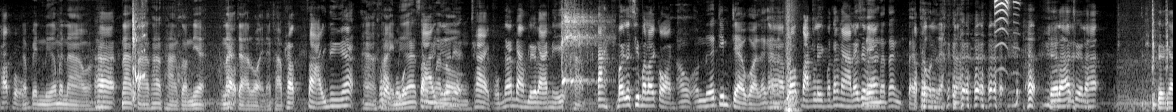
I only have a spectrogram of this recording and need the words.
ครับผมแล้วเป็นเนื้อมะนาวฮะ หน้าตาท่าทางตอนเนี้ยน่าจะอร่อยนะครับ ครับ สายเนื้ออ่าขบกสายเนื้อผมว่สายต้องมาเนื้อเนี่ยลอง ใช่ ผมแนะนำเลยร้านนี้ ครับอะบอยจะชิมอะไรก่อนเอาเอาเนื้อจิ้มแจ่วก่อนแล้วกันอ่านะเพราะบังเลงมาตั้งนานแล้วใช่ไหม เล็งมาตั้งแต่ต้นแล้ว เชิญแล้วฮะเชิญแล้วฮะเป็นไง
